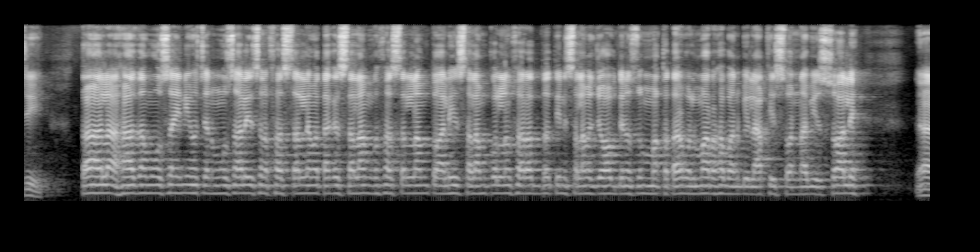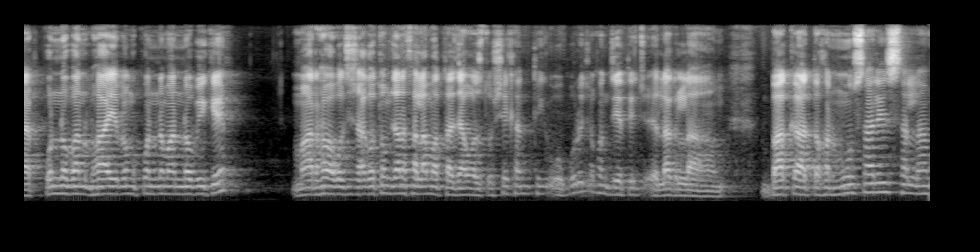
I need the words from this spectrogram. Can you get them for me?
জি। কালা হাদা মোসাইনি হচ্ছেন মুসা আলি সালাম ফাসাল্লাম তাকে সালাম ফাসাল্লাম তো আলি সালাম করলাম ফারাদ্দা, তিনি সালামের জবাব দিলেন, সুম্মা কাতার বল মার হাবান বিল আকিস নবী সালেহ। পুণ্যবান ভাই এবং পুণ্যবান নবীকে মার হাওয়া বলছে, স্বাগতম জানা ফালামা তাজাওয়াজ। তো সেখান থেকে ওপরে যখন যেতে লাগলাম, বাকা, তখন মুসা আলি সাল্লাম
